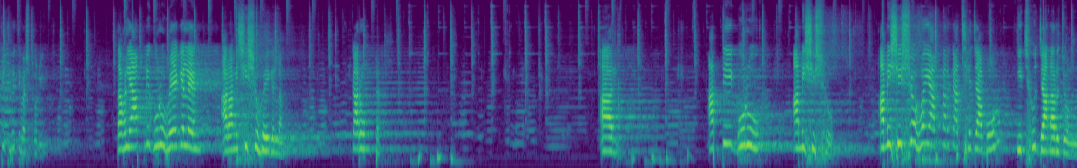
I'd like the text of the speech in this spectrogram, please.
পৃথিবীতে বাস করি। তাহলে আপনি গুরু হয়ে গেলেন আর আমি শিষ্য হয়ে গেলাম। কারণটা আর আপনি গুরু, আমি শিষ্য। আমি শিষ্য হয়ে আপনার কাছে যাব কিছু জানার জন্য,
